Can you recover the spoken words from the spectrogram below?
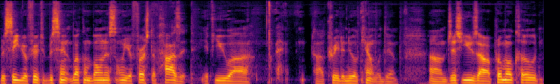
Receive your 50% welcome bonus on your first deposit if you uh, uh, create a new account with them. Um, just use our promo code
